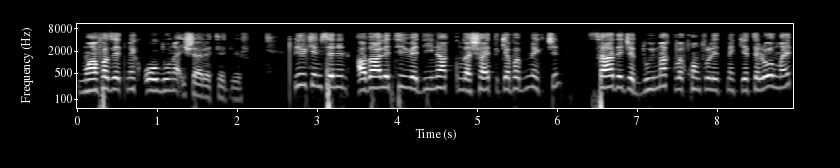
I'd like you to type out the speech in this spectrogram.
muhafaza etmek olduğuna işaret ediyor. Bir kimsenin adaleti ve dini hakkında şahitlik yapabilmek için sadece duymak ve kontrol etmek yeterli olmayıp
